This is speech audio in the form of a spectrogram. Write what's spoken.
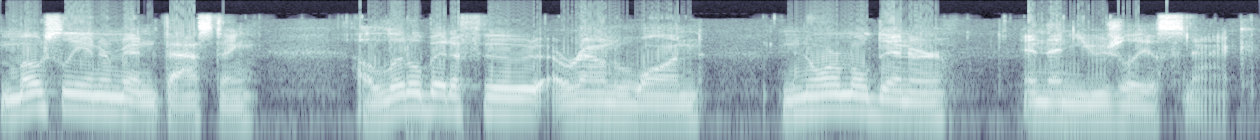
mostly intermittent fasting, a little bit of food around one, normal dinner, and then usually a snack.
